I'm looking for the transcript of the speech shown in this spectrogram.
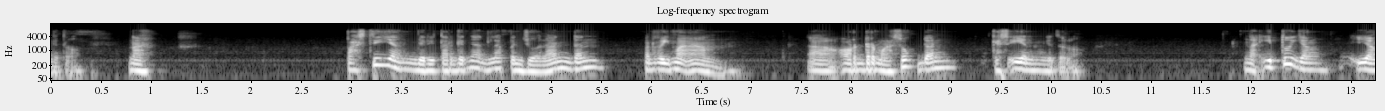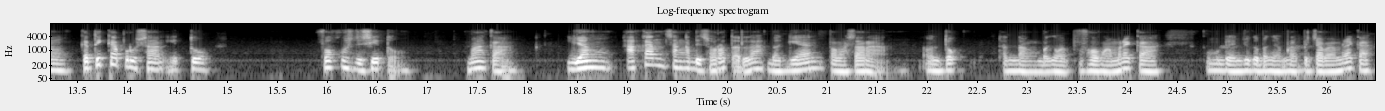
gitu nah pasti yang menjadi targetnya adalah penjualan dan penerimaan. Uh, order masuk dan cash in gitu loh. Nah itu yang yang ketika perusahaan itu fokus di situ, maka yang akan sangat disorot adalah bagian pemasaran untuk tentang bagaimana performa mereka, kemudian juga bagaimana pencapaian mereka.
